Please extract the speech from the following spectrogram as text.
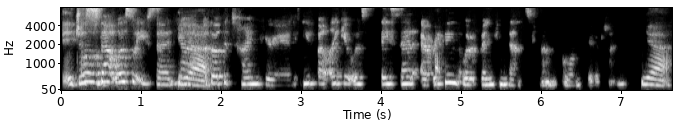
it just Oh, that was what you said. Yeah, yeah, about the time period. You felt like it was they said everything that would have been condensed from a long period of time. Yeah.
